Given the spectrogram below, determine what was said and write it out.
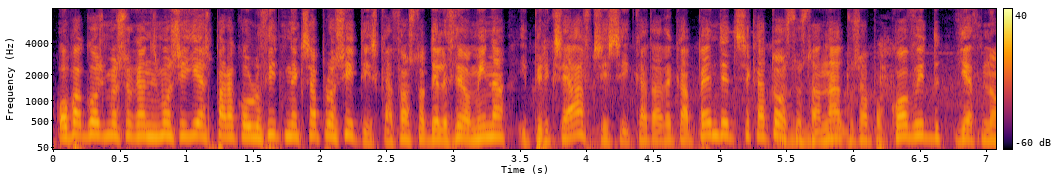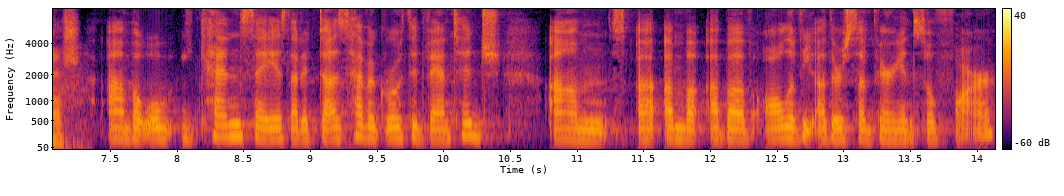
Ο Παγκόσμιος Οργανισμός Υγείας παρακολουθεί την εξάπλωσή της, καθώς τον τελευταίο μήνα υπήρξε αύξηση κατά 15% στους θανάτους από COVID διεθνώς. um, uh, above all of the other subvariants so far.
